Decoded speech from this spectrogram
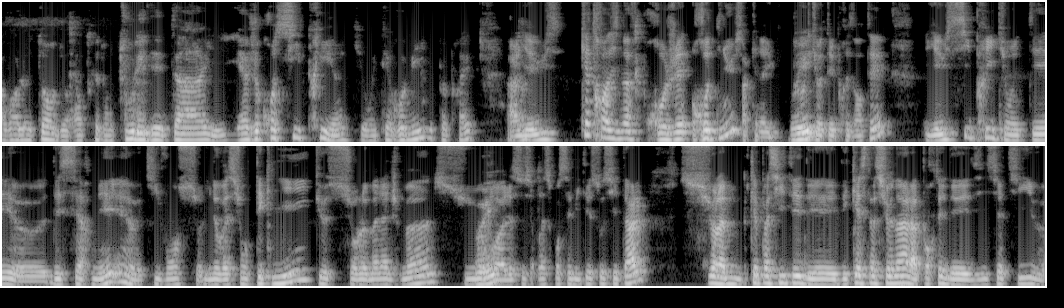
avoir le temps de rentrer dans tous les détails. Il y a, je crois, six prix hein, qui ont été remis à peu près. Alors, il y a eu 99 projets retenus, c'est-à-dire qu'il y en a eu deux qui ont été présentés. Il y a eu six prix qui ont été euh, décernés, euh, qui vont sur l'innovation technique, sur le management, sur euh, la responsabilité sociétale, sur la capacité des, des, caisses nationales à porter des initiatives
